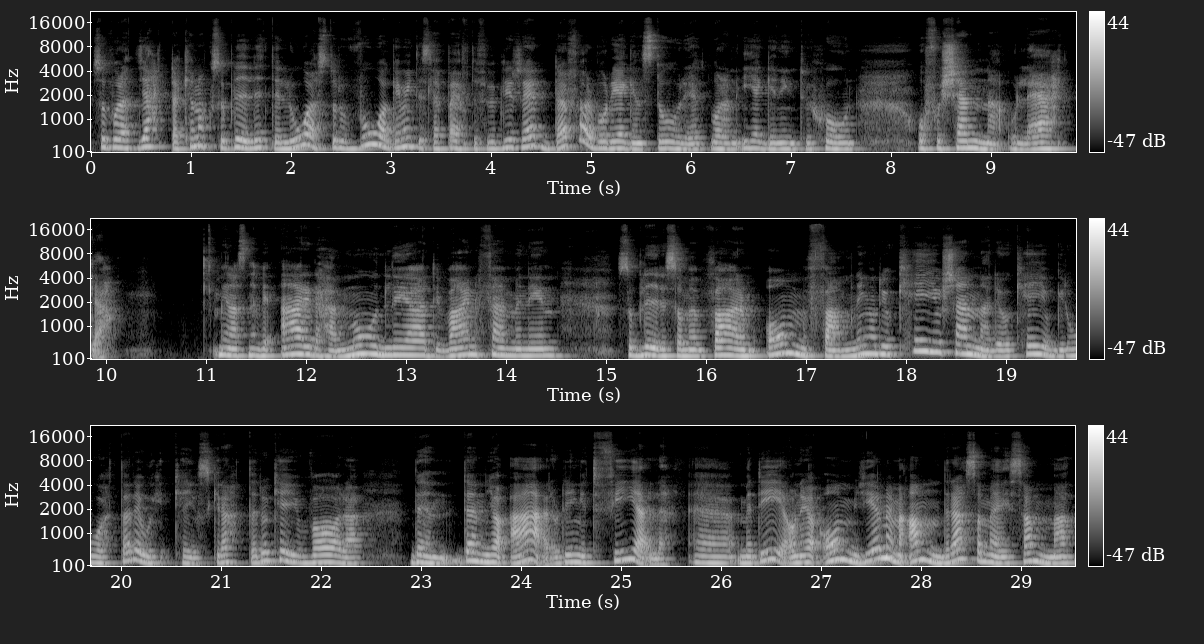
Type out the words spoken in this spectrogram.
Så vårt hjärta kan också bli lite låst och då vågar vi inte släppa efter för vi blir rädda för vår egen storhet, vår egen intuition och få känna och läka. Medan när vi är i det här modliga, divine feminine, så blir det som en varm omfamning och det är okej okay att känna, det är okej okay att gråta, det är okej okay att skratta, det är okej att vara den, den jag är och det är inget fel eh, med det. Och när jag omger mig med andra som är i samma,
